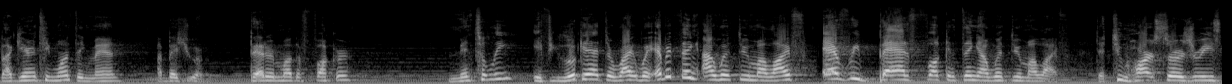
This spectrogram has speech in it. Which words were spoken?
But I guarantee one thing, man, I bet you are better motherfucker mentally. If you look at it the right way, everything I went through in my life, every bad fucking thing I went through in my life, the two heart surgeries,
